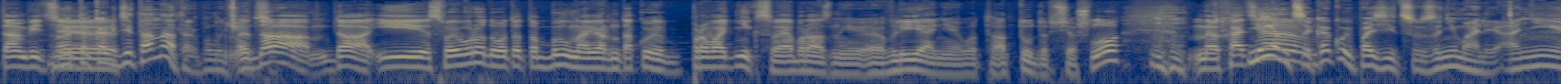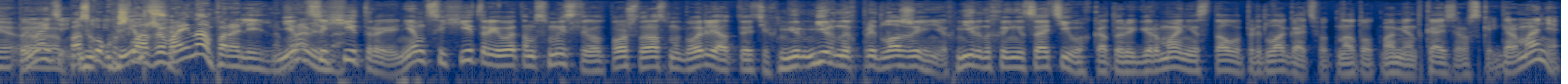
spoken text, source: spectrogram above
там ведь... Но это как детонатор, получается. Да, да, и своего рода вот это был, наверное, такой проводник своеобразный влияния, вот оттуда все шло. Хотя... Немцы какую позицию занимали? Они, э, Понимаете, поскольку немцы, шла же война параллельно, Немцы правильно? хитрые. Немцы хитрые в этом смысле. Вот в прошлый раз мы говорили о этих мир, мирных предложениях, мирных инициативах, которые Германия стала предлагать вот на тот момент, кайзеровская Германия.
